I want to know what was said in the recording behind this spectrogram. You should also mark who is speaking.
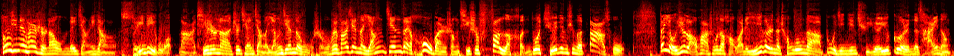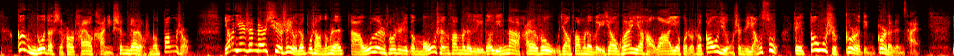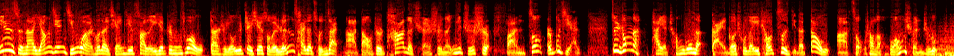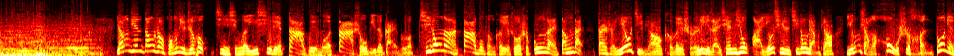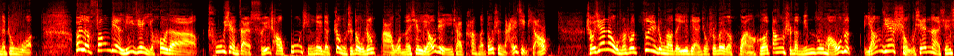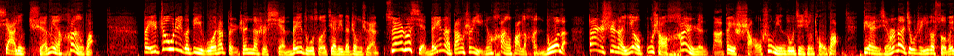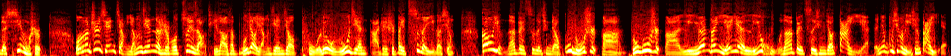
Speaker 1: 从今天开始呢，我们得讲一讲隋帝国。那其实呢，之前讲了杨坚的故事，我们会发现呢，杨坚在后半生其实犯了很多决定性的大错误。但有句老话说得好啊，这一个人的成功呢，不仅仅取决于个人的才能，更多的时候他要看你身边有什么帮手。杨坚身边确实有着不少能人啊，无论说是这个谋臣方面的李德林呐，还是说武将方面的韦孝宽也好啊，又或者说高炯，甚至杨素，这都是个顶个的人才。因此呢，杨坚尽管说在前期犯了一些致命错误，但是由于这些所谓人才的存在啊，导致他的权势呢一直是反增而不减。最终呢，他也成功的改革出了一条自己的道路啊，走上了皇权之路。杨坚当上皇帝之后，进行了一系列大规模、大手笔的改革，其中呢，大部分可以说是功在当代，但是也有几条可谓是利在千秋啊，尤其是其中两条影响了后世很多年的中国。为了方便理解以后的出现在隋朝宫廷内的政治斗争啊，我们先了解一下，看看都是哪几条。首先呢，我们说最重要的一点，就是为了缓和当时的民族矛盾，杨坚首先呢，先下令全面汉化。北周这个帝国，它本身呢是鲜卑族所建立的政权。虽然说鲜卑呢当时已经汉化了很多了，但是呢也有不少汉人啊被少数民族进行同化。典型的就是一个所谓的姓氏。我们之前讲杨坚的时候，最早提到他不叫杨坚，叫普六如坚啊，这是被赐的一个姓。高颖呢被赐的姓叫孤独氏啊，独孤氏啊。李渊他爷爷李虎呢被赐姓叫大野，人家不姓李，姓大野。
